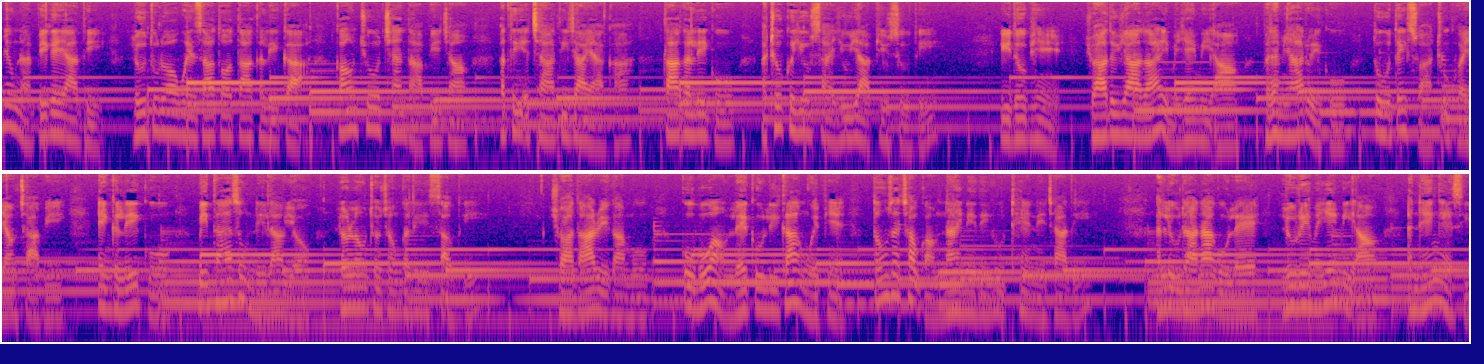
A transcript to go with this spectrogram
မြုပ်နှံပေးခဲ့ရသည့်လူသူတော်ဝင်စားသောသားကလေးကကောင်းချိုးချမ်းသာပေးကြောင်းအတိအချာသိကြရကာသားကလေးကိုအထုကယူဆိုင်ယူရပြုစုသည်ဤသို့ဖြင့်ရွာသူရွာသားတွေမရိပ်မိအောင်ဗရမ ्या တွေကိုတူသိပ်စွာထုခွဲရောင်းချပြီးအင်္ဂလိပ်ကိုမိသားစုနေလောက်ယုံလုံလုံချုံချုံကလေးစောက်သည် ရွာသားတွေကမူကိုဘိုးအောင်လေကူလီကငွေဖြင့်36ကောင်နိုင်နေသည်ဟုထင်နေကြသည်အလူဒါနကိုလည်းလူတွေမရိပ်မိအောင်အနှဲငယ်စီ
